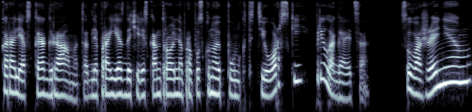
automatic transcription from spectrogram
Королевская грамота для проезда через контрольно-пропускной пункт Теорский прилагается. С уважением...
